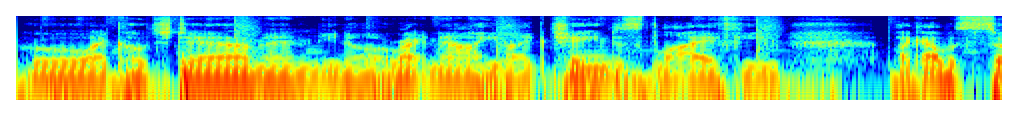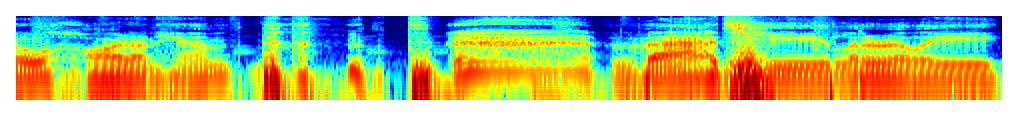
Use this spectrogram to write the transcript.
who I coached him, and you know, right now he like changed his life. He like I was so hard on him that he literally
